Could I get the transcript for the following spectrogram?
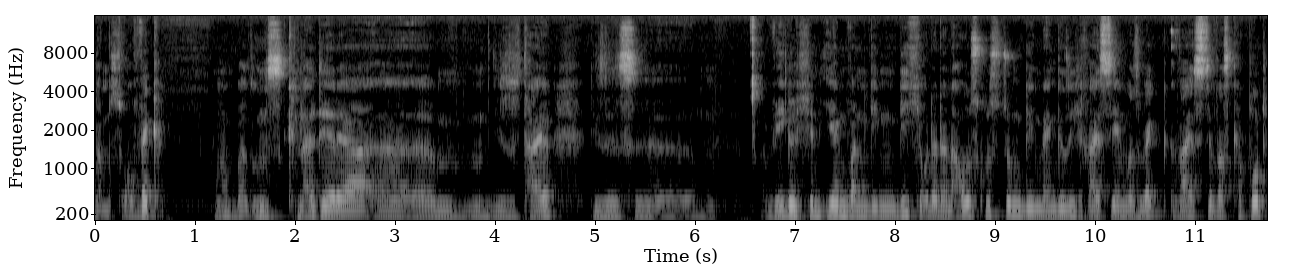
da musst du auch weg. Ja, weil sonst knallt dir der, äh, ähm, dieses Teil, dieses äh, Wegelchen irgendwann gegen dich oder deine Ausrüstung, gegen dein Gesicht, reißt dir irgendwas weg, reißt dir was kaputt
